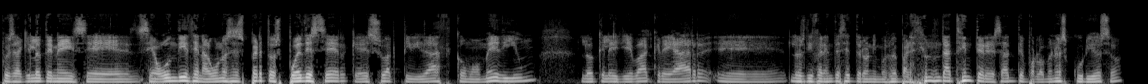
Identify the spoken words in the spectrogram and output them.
Pues aquí lo tenéis. Eh, según dicen algunos expertos, puede ser que es su actividad como medium lo que le lleva a crear eh, los diferentes heterónimos. Me parece un dato interesante, por lo menos curioso,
